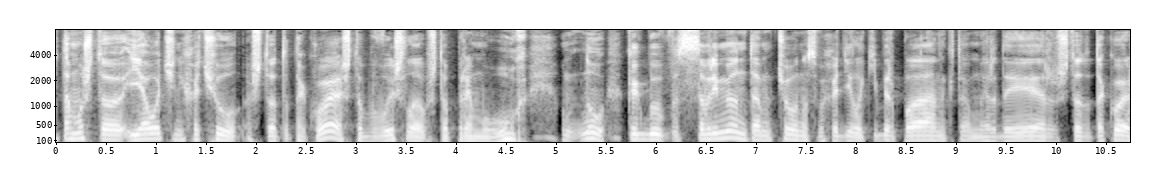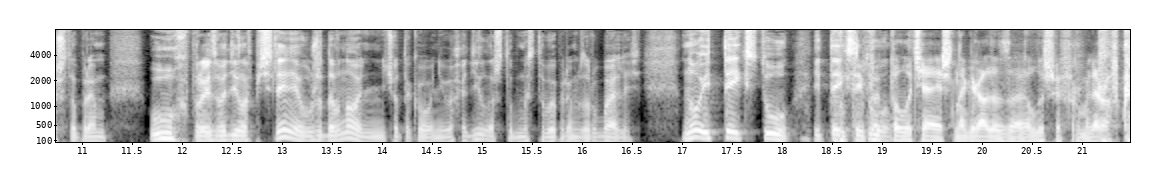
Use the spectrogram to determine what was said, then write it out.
потому что я очень хочу что-то такое, чтобы вышло, чтобы прям ух. Ну, как бы со времен там, что у нас выходило, Киберпанк, там, RDR, что-то такое, что прям ух, производило впечатление. Уже давно ничего такого не выходило, чтобы мы с тобой прям зарубались. Ну, и Takes Two, и Takes Ты Two. получаешь награду за лучшую формулировку.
